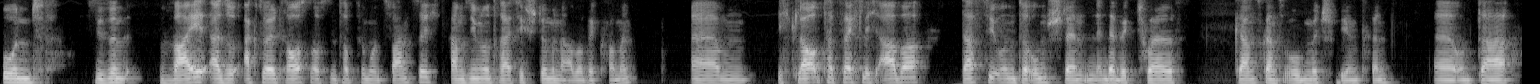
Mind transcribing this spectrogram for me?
und sie sind weil, also aktuell draußen aus den Top 25, haben 37 Stimmen aber bekommen. Ähm, ich glaube tatsächlich aber, dass sie unter Umständen in der Big 12 ganz, ganz oben mitspielen können. Äh, und da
